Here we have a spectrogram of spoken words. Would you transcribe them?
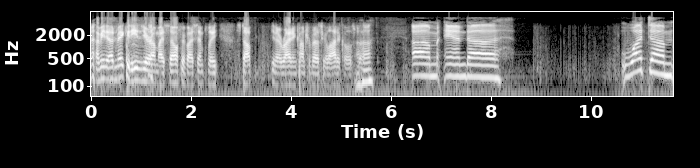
I mean, I'd make it easier on myself if I simply stopped, you know, writing controversial articles. Uh huh. Um, and uh, what um,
